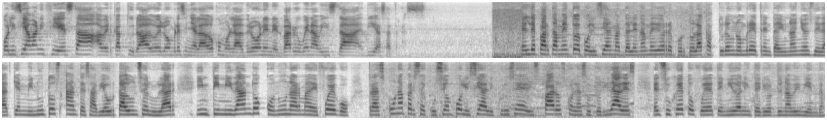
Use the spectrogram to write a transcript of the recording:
Policía manifiesta haber capturado el hombre señalado como ladrón en el barrio Buenavista días atrás. El Departamento de Policía del Magdalena Medio reportó la captura de un hombre de 31 años de edad quien minutos antes había hurtado un celular intimidando con un arma de fuego. Tras una persecución policial y cruce de disparos con las autoridades, el sujeto fue detenido al interior de una vivienda.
